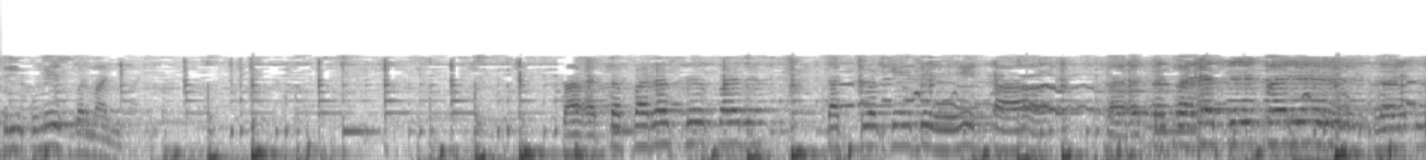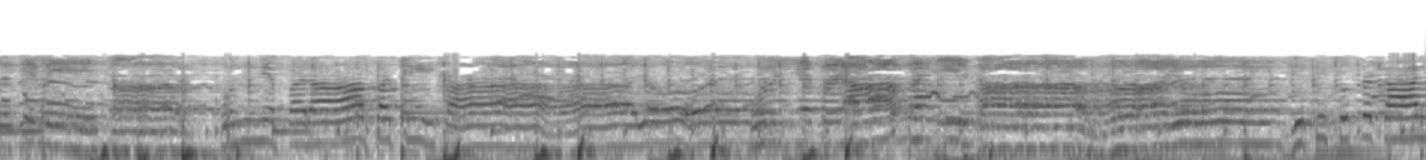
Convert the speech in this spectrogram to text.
श्री उमेश वर्मा जी। कहत परस पर तत्व के देता कहत परस पर सत्व के बेता पुण्य परापति पायो। पुण्य परापति पायो। सुत काल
